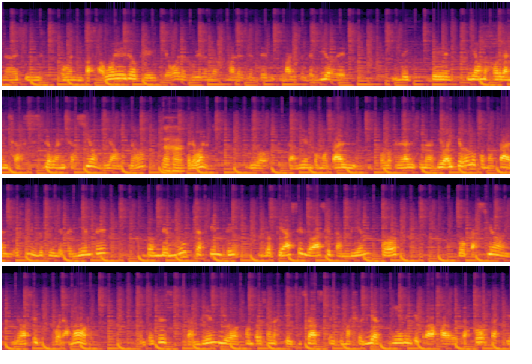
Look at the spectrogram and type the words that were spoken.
una vez en, bueno, en Pasagüero, que, bueno, tuvieron los malos, entendidos de, de, digamos, de organización, digamos, ¿no? Pero bueno, digo, también como tal, por lo general es una, digo, hay que verlo como tal, es una industria independiente donde mucha gente lo que hace lo hace también por vocación, lo hace por amor. Entonces también digo, son personas que quizás en su mayoría tienen que trabajar de otras cosas, que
